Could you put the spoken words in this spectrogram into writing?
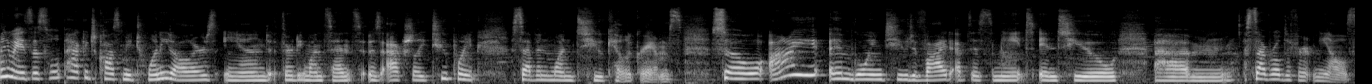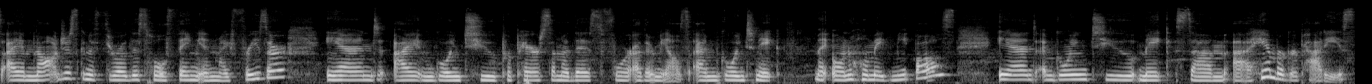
anyways, this whole package cost me $20.31. It was actually 2.712 kilograms. So I am going to divide up this meat into um, several different meals. I am not just going to throw this whole thing in my freezer and I am going to prepare some of this for other meals. I'm going to make my own homemade meatballs and I'm going to make some uh, hamburger patties.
